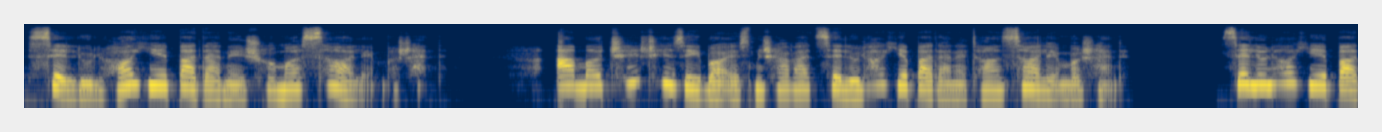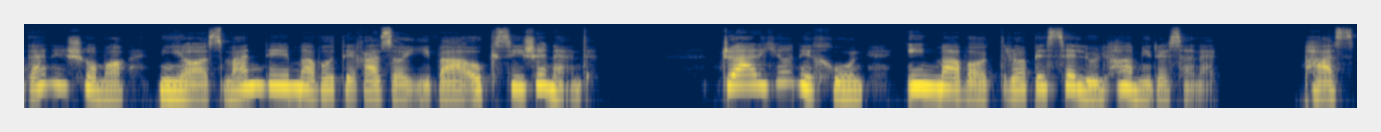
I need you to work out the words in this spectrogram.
سلول های بدن شما سالم باشند. اما چه چیزی باعث می شود سلول های بدنتان سالم باشند؟ سلول های بدن شما نیازمند مواد غذایی و اکسیژنند. جریان خون این مواد را به سلول ها می رسند. پس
